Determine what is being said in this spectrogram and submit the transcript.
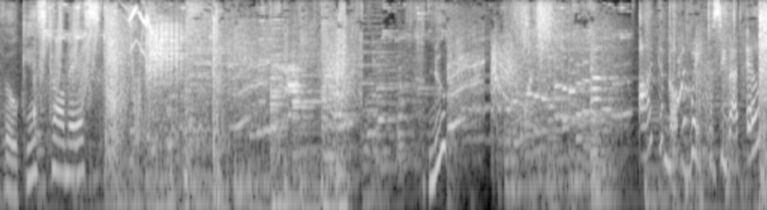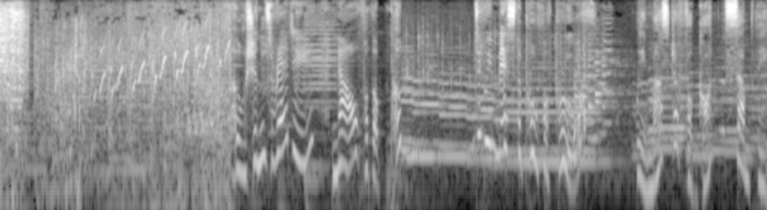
Focus, Thomas. New. I cannot wait to see that elf. Potions ready. Now for the poof. Did we miss the poof of proof? We must have forgotten something,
